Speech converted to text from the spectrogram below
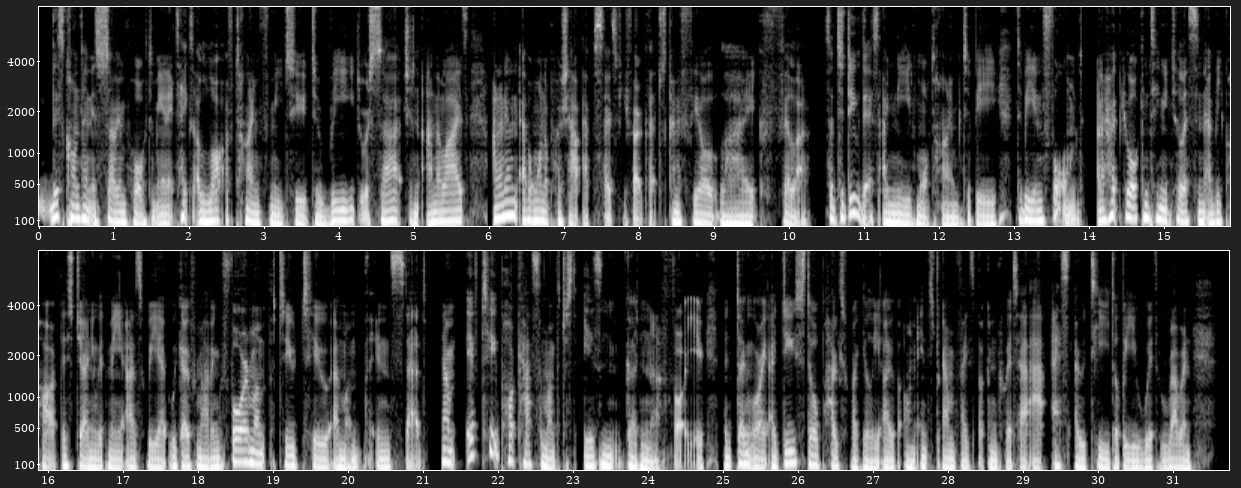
This content is so important to me and it takes a lot of time for me to to read, research and analyze. And I don't ever want to push out episodes for you folk that just kind of feel like filler. So to do this, I need more time to be to be informed. And I hope you all continue to listen and be part of this journey with me as we uh, we go from having four a month to two a month instead. Now, if two podcasts a month just isn't good enough for you, then don't worry. I do still post regularly over on Instagram, Facebook, and Twitter at SOTW with Rowan.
